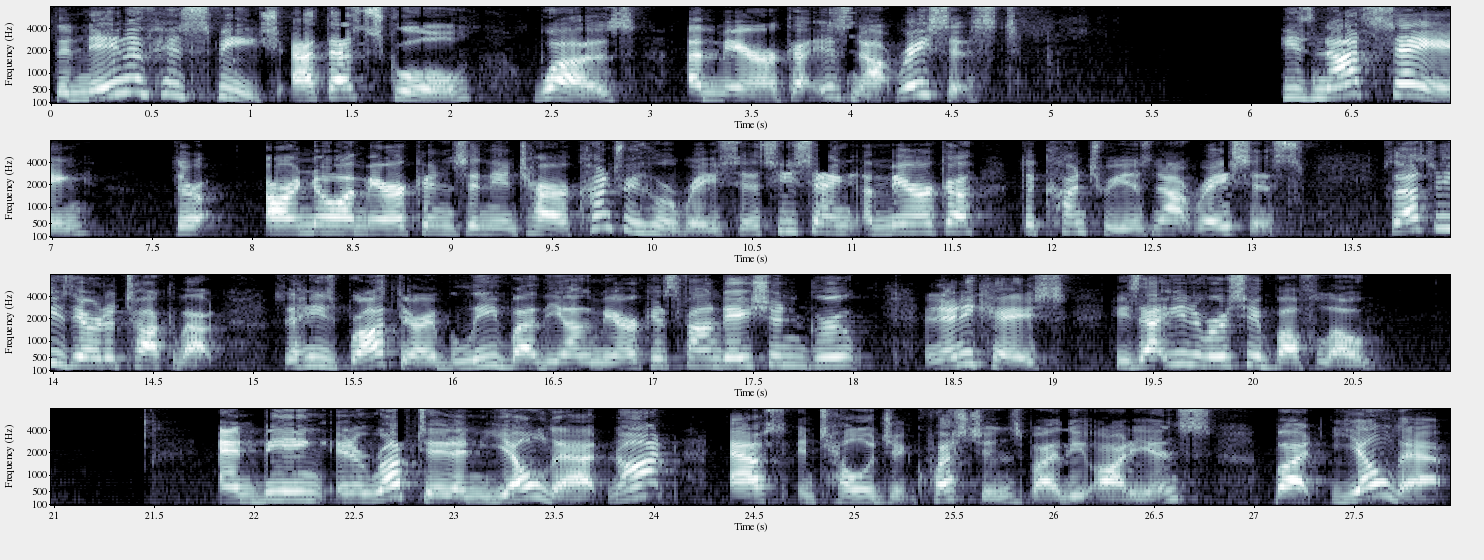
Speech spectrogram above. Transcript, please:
The name of his speech at that school was America is not racist. He's not saying there are no Americans in the entire country who are racist. He's saying America, the country, is not racist. So that's what he's there to talk about. So he's brought there, I believe, by the Young America's Foundation group. In any case, he's at University of Buffalo and being interrupted and yelled at, not asked intelligent questions by the audience, but yelled at.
